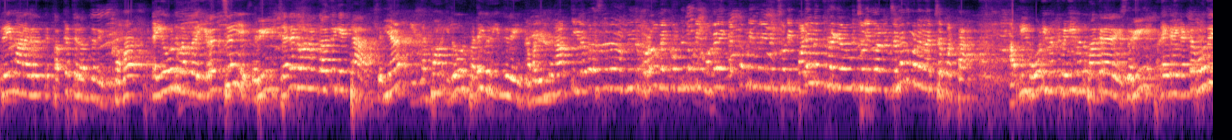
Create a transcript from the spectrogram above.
திரைமாநகரத்து பக்கத்தில் வந்தது. கையோடு வந்த இறைச்சல் சரி. ஜனகவனம் காத்து கேட்டார். சரியா? என்னப்பா இதோ ஒரு படை வருகின்றது. நம்ம இந்த நாட்டு இளவரசர் நம்ம மீது பொறாமை கொண்டு நம்முடைய மகளை கட்ட முடியவில்லை என்று சொல்லி படையெடுக்கிறார்கள் என்று சொல்லி பாருங்கள் ஜனகமன அச்சப்பட்டார் அப்படியே ஓடி வந்து வெளியே வந்து பாக்குறாரு சரி. படைகளை கட்ட போது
